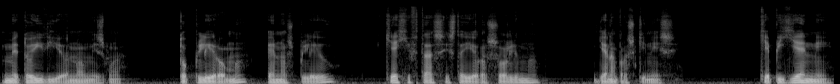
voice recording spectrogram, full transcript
με το ίδιο νόμισμα το πλήρωμα ενός πλοίου και έχει φτάσει στα Ιεροσόλυμα για να προσκυνήσει. Και πηγαίνει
